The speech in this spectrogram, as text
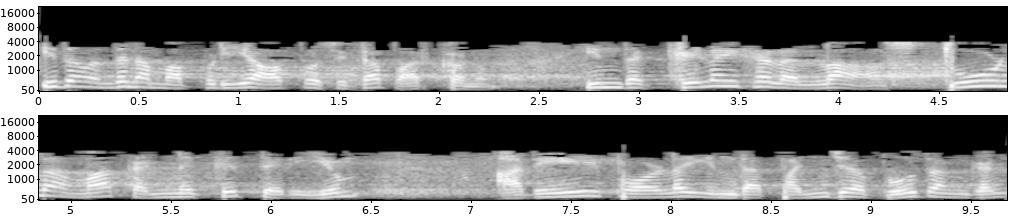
இத வந்து நம்ம அப்படியே ஆப்போசிட்டா பார்க்கணும். இந்த கிளைகள் எல்லாம் ஸ்தூலமா கண்ணுக்கு தெரியும். அதே போல இந்த பஞ்ச பூதங்கள்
